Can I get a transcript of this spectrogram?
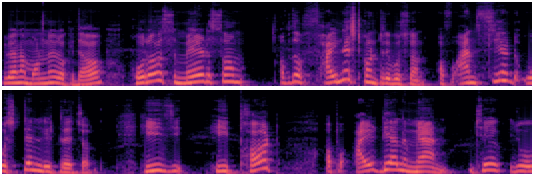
ପିଲାମାନେ ମନେ ରଖିଥାଅ Horace made some of the finest contribution of ancient western literature he he thought of ideal man ସେ ଯେଉଁ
